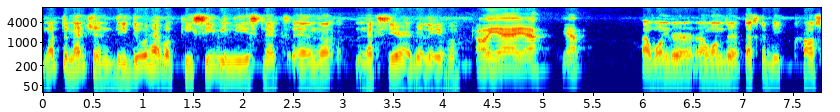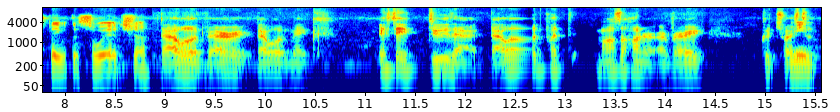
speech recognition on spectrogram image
not to mention, they do have a PC release next in uh, next year, I believe. Oh yeah, yeah, yep. I wonder. I wonder if that's gonna be crossplay with the Switch. That would very that would make if they do that, that would put Monster Hunter a very good choice. I mean, to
